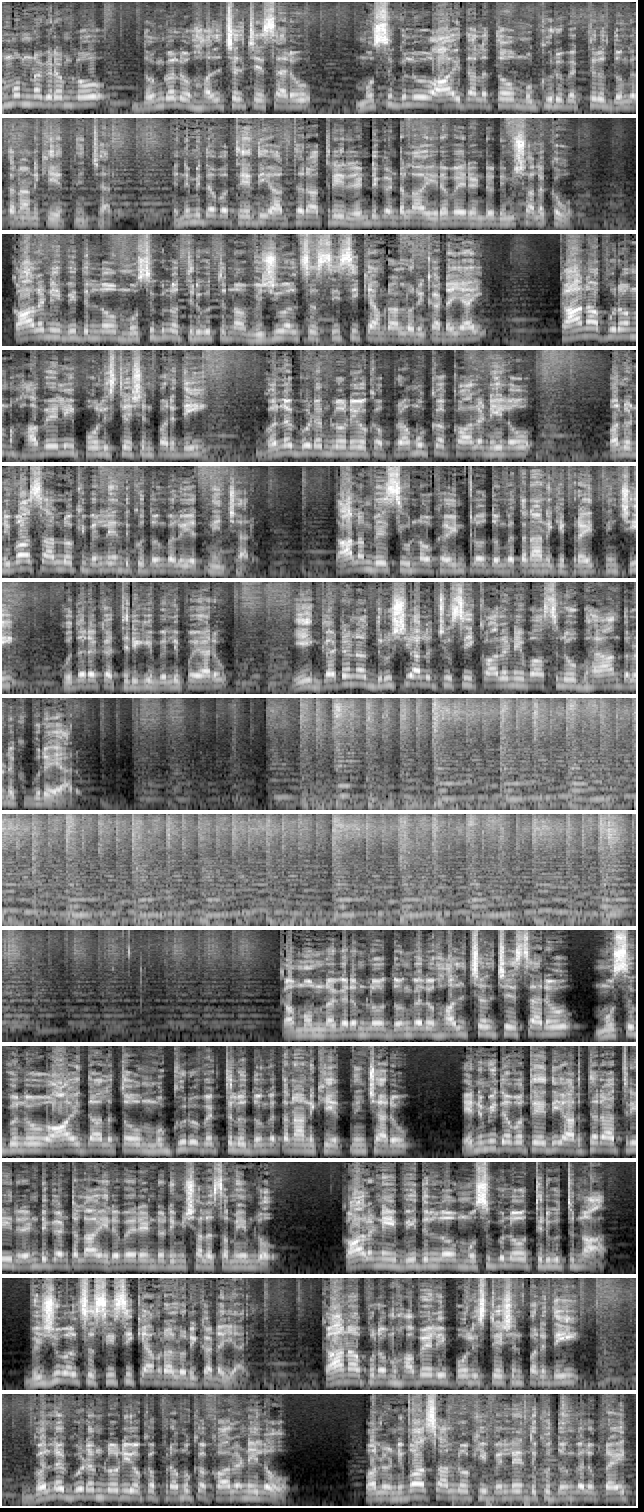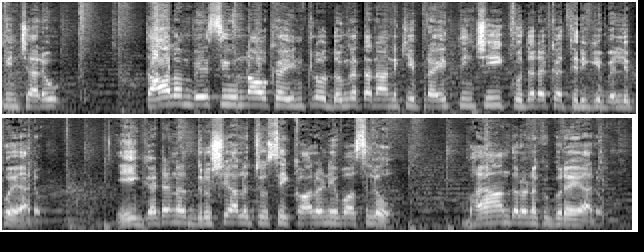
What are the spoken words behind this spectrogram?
ఖమ్మం నగరంలో దొంగలు హల్చల్ చేశారు. ముసుగులు ఆయుధాలతో ముగ్గురు వ్యక్తులు దొంగతనానికి యత్నించారు. ఎనిమిదవ తేదీ అర్ధరాత్రి రెండు గంటల ఇరవై రెండు నిమిషాలకు కాలనీ వీధుల్లో ముసుగులో తిరుగుతున్న విజువల్స్ సీసీ కెమెరాల్లో రికార్డయ్యాయి. కానాపురం హవేలీ పోలీస్ స్టేషన్ పరిధి గొల్లగూడెంలోని ఒక ప్రముఖ కాలనీలో పలు నివాసాల్లోకి వెళ్ళేందుకు దొంగలు యత్నించారు. తాళం వేసి ఉన్న ఒక ఇంట్లో దొంగతనానికి ప్రయత్నించి కుదరక తిరిగి వెళ్ళిపోయారు ఈ ఘటన దృశ్యాలు చూసి కాలనీ వాసులు భయాందోళనకు గురయ్యారు. ఖమ్మం నగరంలో దొంగలు హల్చల్ చేశారు. ముసుగులు ఆయుధాలతో ముగ్గురు వ్యక్తులు దొంగతనానికి యత్నించారు. ఎనిమిదవ తేదీ అర్ధరాత్రి రెండు గంటల ఇరవై రెండు నిమిషాల సమయంలో కాలనీ వీధుల్లో ముసుగులో తిరుగుతున్న విజువల్స్ సీసీ కెమెరాలో రికార్డయ్యాయి. కానాపురం హవేలీ పోలీస్ స్టేషన్ పరిధి గొల్లగూడెంలోని ఒక ప్రముఖ కాలనీలో పలు నివాసాల్లోకి వెళ్ళేందుకు దొంగలు ప్రయత్నించారు. తాళం వేసి ఉన్న ఒక ఇంట్లో దొంగతనానికి ప్రయత్నించి కుదరక తిరిగి వెళ్ళిపోయారు ఈ ఘటన దృశ్యాలు చూసి కాలనీ వాసులు భయాందోళనకు గురయ్యారు.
